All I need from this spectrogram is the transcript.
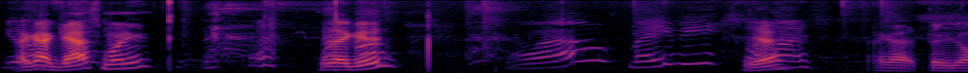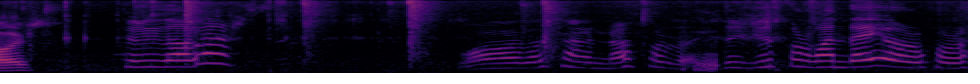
You I got gas money. Is that good? Well, maybe. How Yeah? much? I got thirty dollars. Thirty dollars. Well, that's not enough for the, just for one day or for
